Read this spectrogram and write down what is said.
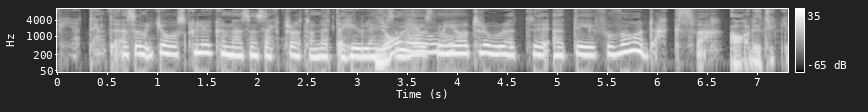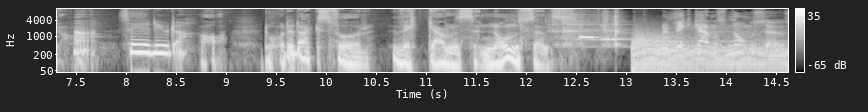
Jag vet inte. Alltså, jag skulle kunna som sagt prata om detta hur länge ja, som ja, helst. Men jag tror att, att det får vara dags va? Ja, det tycker jag. Ja. Säger du då? Ja, då är det dags för veckans nonsens. Veckans nonsens.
